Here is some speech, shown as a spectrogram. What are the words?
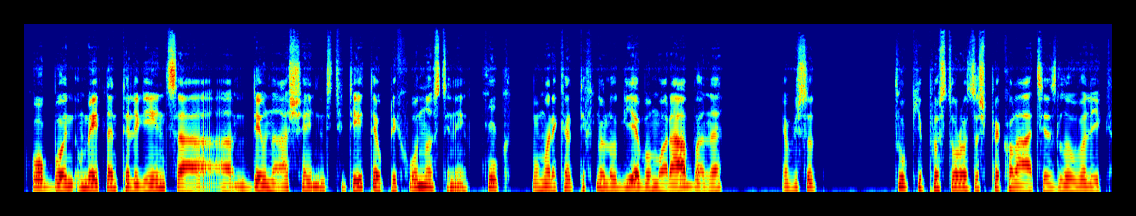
koliko bo umetna inteligenca um, del naše identitete v prihodnosti, ne? koliko bomo rekli, tehnologije bomo rabili. Ne? Je v bistvu tukaj prostor za špekulacije zelo velik.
